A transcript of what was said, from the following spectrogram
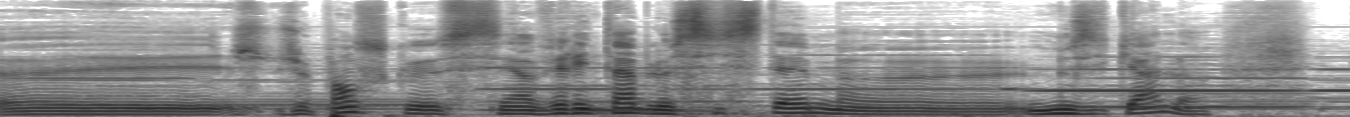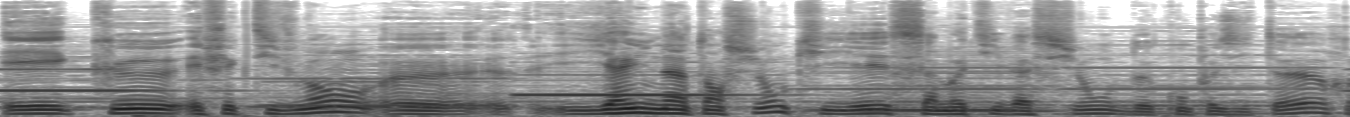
euh, je pense que c'est un véritable système euh, musical et que effectivement euh, il y a une intention qui est sa motivation de compositeur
